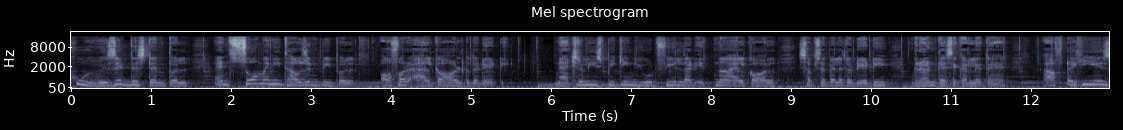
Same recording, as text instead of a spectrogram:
who visit this temple and so many thousand people offer alcohol to the deity. Naturally speaking you would feel that इतना अल्कोहल सबसे पहले तो डेटी ग्रहण कैसे कर लेते हैं after he is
